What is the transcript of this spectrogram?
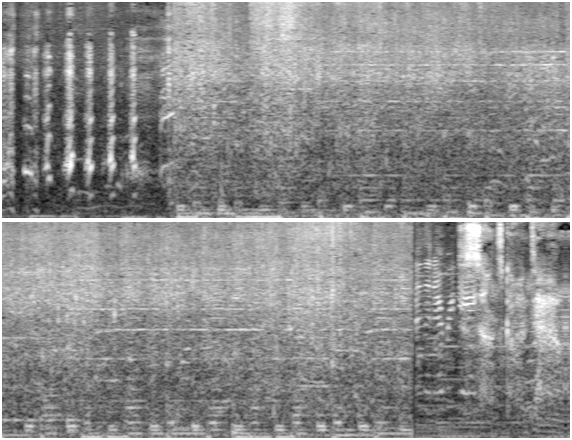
Joanna. And then every day. The sun's going down.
